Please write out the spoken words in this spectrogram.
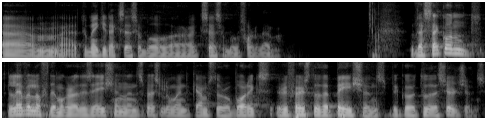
um, to make it accessible, uh, accessible for them. The second level of democratization, and especially when it comes to robotics, refers to the patients, because to the surgeons,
